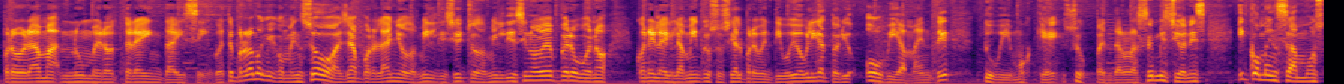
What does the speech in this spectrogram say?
programa número 35. Este programa que comenzó allá por el año 2018-2019, pero bueno, con el aislamiento social preventivo y obligatorio, obviamente tuvimos que suspender las emisiones y comenzamos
